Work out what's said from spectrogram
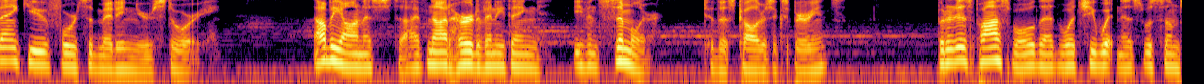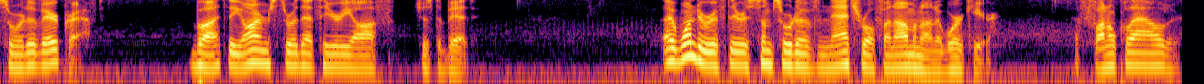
Thank you for submitting your story. I'll be honest, I've not heard of anything even similar to this caller's experience, but it is possible that what she witnessed was some sort of aircraft. But the arms throw that theory off just a bit. I wonder if there is some sort of natural phenomenon at work here a funnel cloud, or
